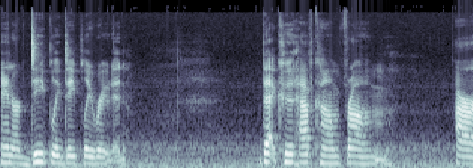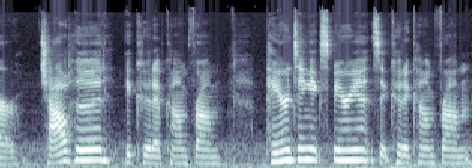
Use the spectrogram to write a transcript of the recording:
and are deeply, deeply rooted. That could have come from our childhood, it could have come from parenting experience, it could have come from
